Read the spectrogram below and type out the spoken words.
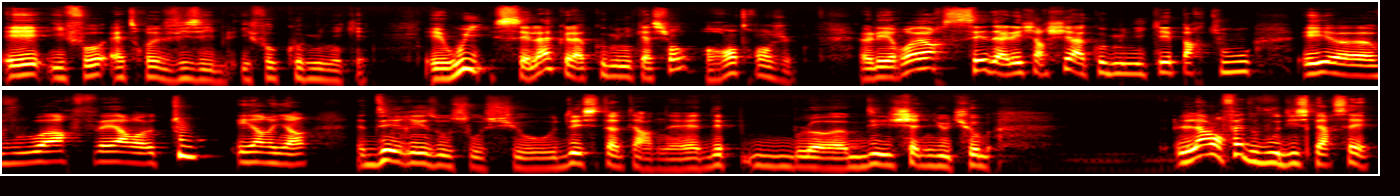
Et il faut être visible, il faut communiquer. Et oui, c'est là que la communication rentre en jeu. L'erreur, c'est d'aller chercher à communiquer partout et euh, vouloir faire euh, tout et rien. Des réseaux sociaux, des sites internet, des blogs, des chaînes YouTube. Là, en fait, vous vous dispersez.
